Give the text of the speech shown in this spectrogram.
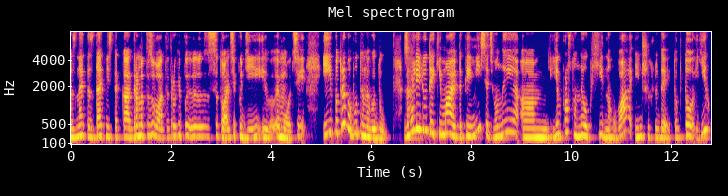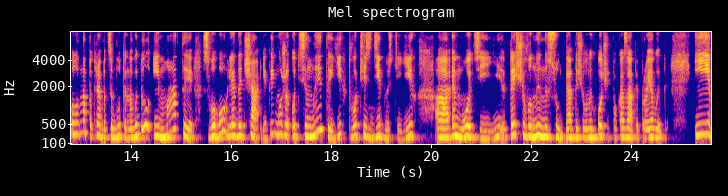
знаєте, здатність така драматизувати трохи е, ситуації, події, емоції, і потреба бути на виду. Взагалі, люди, які мають такий місяць, вони їм просто необхідна увага інших людей. Тобто їх головна потреба це бути на виду і мати свого глядача, який може оцінити їх творчі здібності, їх а, емоції, те, що вони несуть, да, те, що вони хочуть показати, проявити. І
